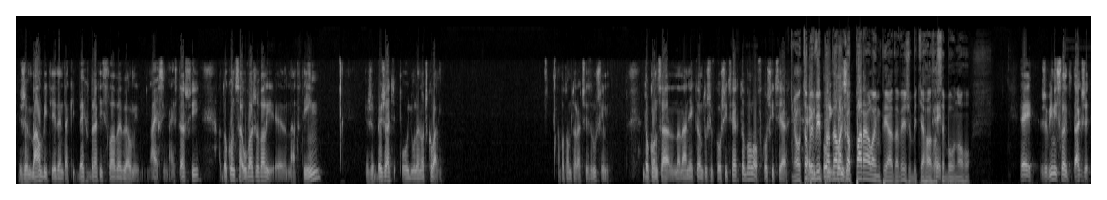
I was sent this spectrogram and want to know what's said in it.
že mal byť jeden taký beh v Bratislave, veľmi asi najstarší, a dokonca uvažovali e, nad tým, že bežať pôjdu len očkovaní. A potom to radšej zrušili. Dokonca na, na niektorom, tuši v Košiciach to bolo, v Košiciach. No to by Hej, vypadalo ako paralympiáda, vieš, že by ťahal Hej. za sebou nohu. Hej, že vymysleli to tak, že,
